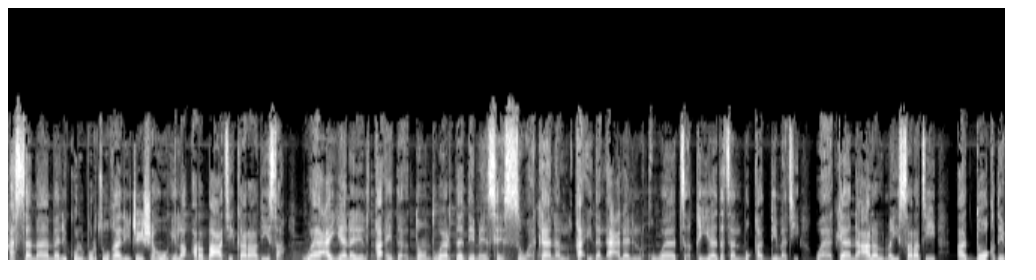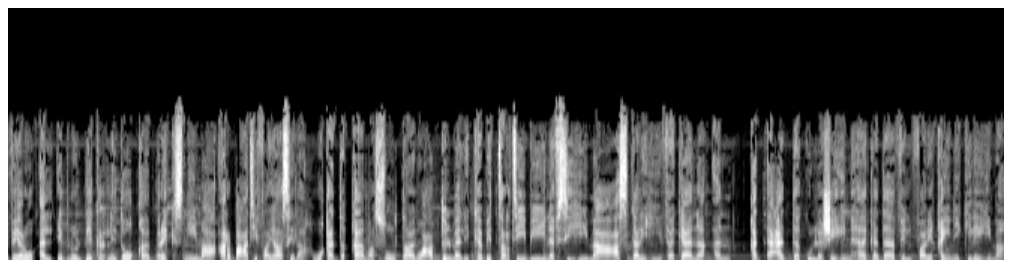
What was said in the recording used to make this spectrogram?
قسم ملك البرتغال جيشه إلى أربعة كراديسة وعين للقائد دون دويرت دي مينسيس وكان القائد الأعلى للقوات قيادة المقدمة وكان على الميسرة الدوق ديفيرو الابن البكر لدوق بريكسني مع أربعة فياصلة. وقد قام السلطان عبد الملك بالترتيب نفسه مع عسكره فكان أن قد أعد كل شيء هكذا في الفريقين كليهما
